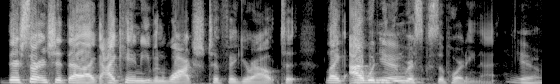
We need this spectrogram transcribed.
There's certain shit that like I can't even watch to figure out to like I wouldn't even risk supporting that. yeah,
